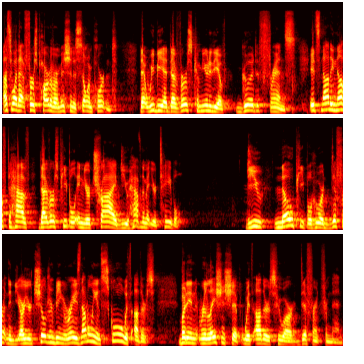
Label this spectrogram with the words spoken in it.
That's why that first part of our mission is so important that we be a diverse community of good friends. It's not enough to have diverse people in your tribe. Do you have them at your table? Do you know people who are different than you? Are your children being raised not only in school with others, but in relationship with others who are different from them?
